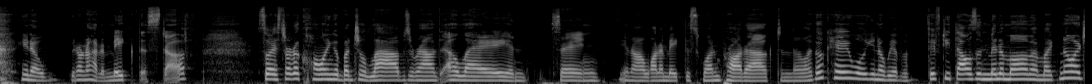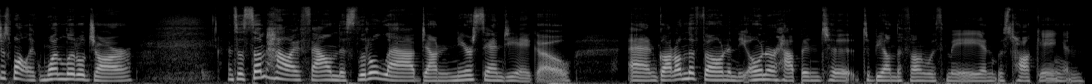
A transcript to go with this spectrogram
you know, we don't know how to make this stuff. So I started calling a bunch of labs around LA and saying, you know, I want to make this one product. And they're like, okay, well, you know, we have a 50,000 minimum. I'm like, no, I just want like one little jar. And so somehow I found this little lab down near San Diego and got on the phone and the owner happened to to be on the phone with me and was talking and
